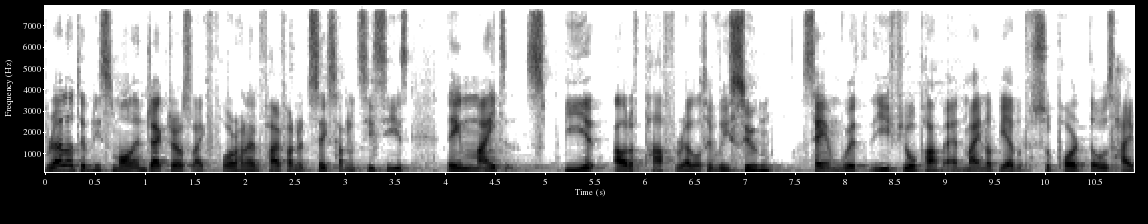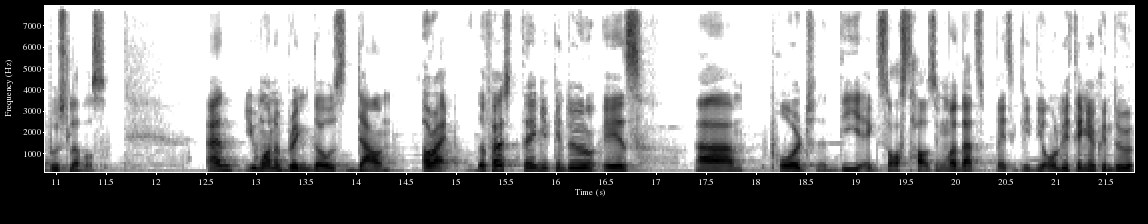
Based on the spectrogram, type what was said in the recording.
relatively small injectors like 400, 500, 600 cc's, they might be out of puff relatively soon. Same with the fuel pump and might not be able to support those high boost levels. And you want to bring those down. All right, the first thing you can do is um, port the exhaust housing. Well, that's basically the only thing you can do.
